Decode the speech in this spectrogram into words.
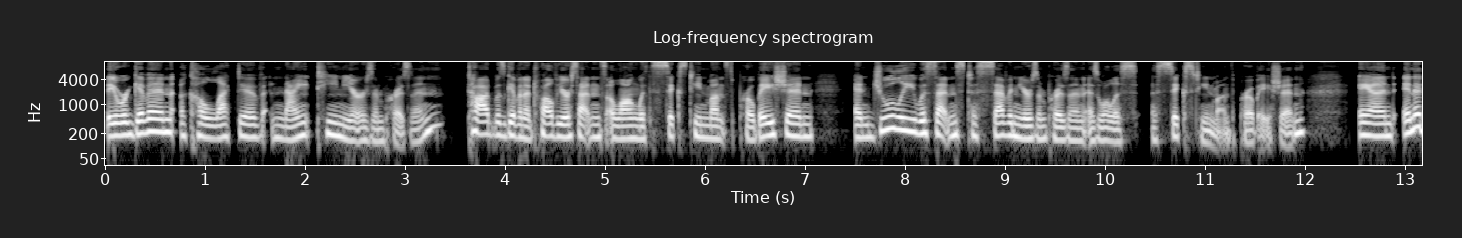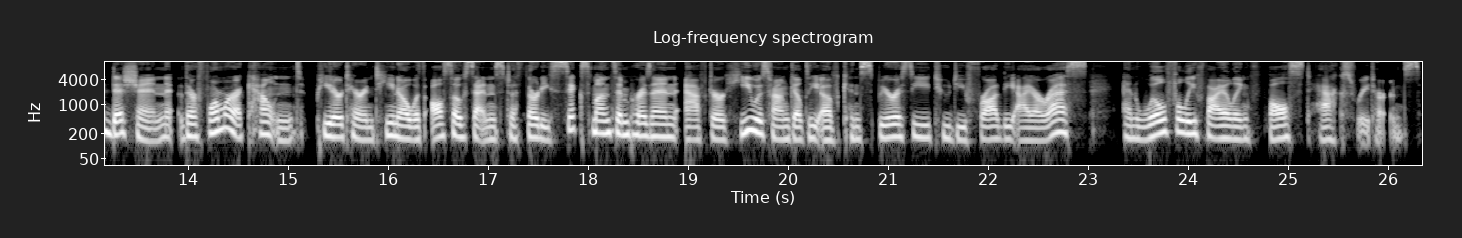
they were given a collective 19 years in prison. Todd was given a 12 year sentence along with 16 months probation, and Julie was sentenced to seven years in prison as well as a 16 month probation. And in addition, their former accountant, Peter Tarantino, was also sentenced to 36 months in prison after he was found guilty of conspiracy to defraud the IRS and willfully filing false tax returns,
